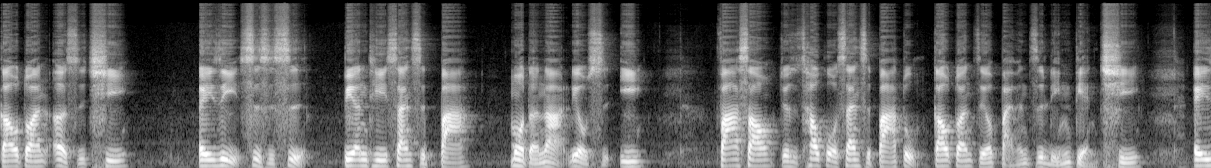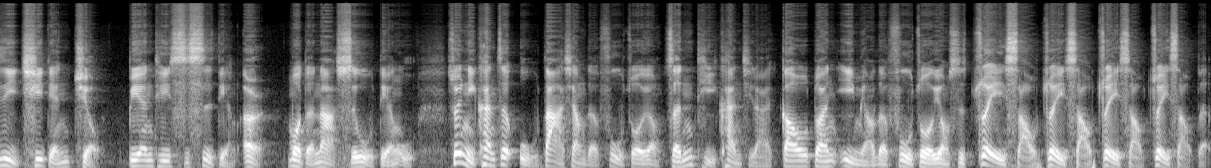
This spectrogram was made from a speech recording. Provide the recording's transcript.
高端二十七，AZ 四十四，BNT 三十八，莫德纳六十一。发烧就是超过三十八度，高端只有百分之零点七，AZ 七点九，BNT 十四点二。莫德纳十五点五，所以你看这五大项的副作用，整体看起来高端疫苗的副作用是最少、最少、最少、最少的。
